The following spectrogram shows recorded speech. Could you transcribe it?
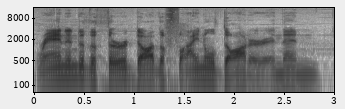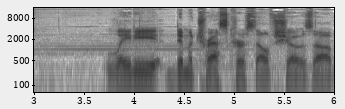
Ran into the third daughter, the final daughter, and then Lady Dimitrescu herself shows up.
